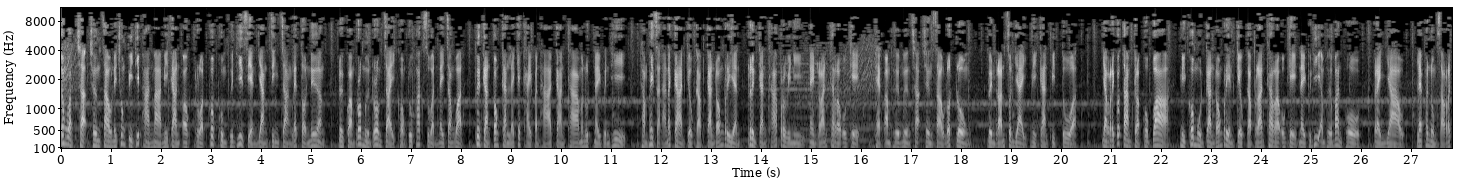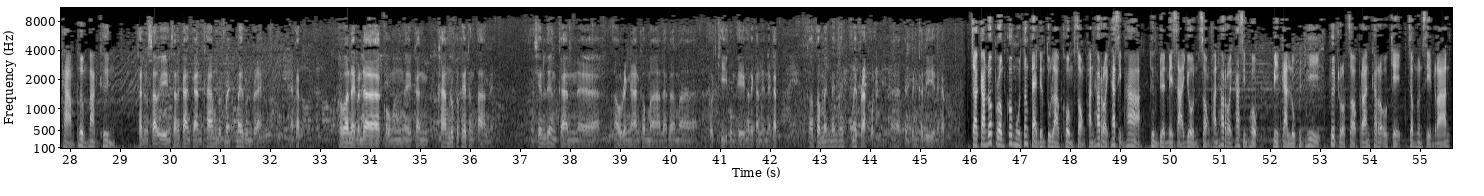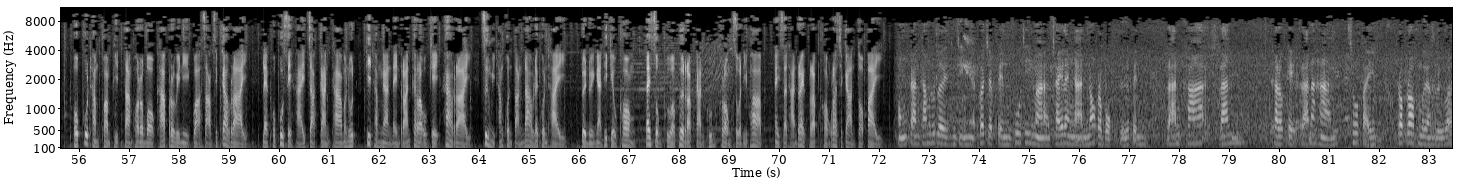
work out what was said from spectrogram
จังหวัดฉะเชิงเซาในช่วงปีที่ผ่านมามีการออกตรวจควบคุมพื้นที่เสี่ยงอย่างจริงจังและต่อเนื่อง โดยความร่วมมือร่วมใจของทุกภาคส่วนในจังหวัด เพื่อการป้องกันและแก้ไขปัญหาการค้ามนุษย์ในพื้นที่ทำให้สถานการณ์เกี่ยวกับการร้องเรียน เรื่องการค้าประเวณีในร้านคาราโอเกะแถบอำเภอเมืองฉะเชิงเซาลดลง โดยร้านส่วนใหญ่มีการปิดตัว อย่างไรก็ตามกลับพบว่ามีข้อมูลการร้องเรียนเกี่ยวกับร้านคาราโอเกะในพื้นที่อำเภอบ้านโพ แปลงยาว และพนมสารคามเพิ่มมากขึ้น ฉะเชิงเซาเองสถานการณ์การค้ามนุษย์ไม่ไม่รุนแรงนะครับ เพราะว่าในบรรดาของการค้ามนุษย์ประเภทต่างๆเนี่ยอย่างเช่นเรื่องการเอาแรงงานเข้ามาแล้วก็มากดขี่ข่มเหงอะไรกันเนี่ยนะครับ ก็ก็ไม่ไม่ไม่ไม่ปรากฏเเป็นเป็นคดีนะครับ จากการรวบรวมข้อมูลตั้งแต่เดือนตุลาคม 2555 ถึงเดือนเมษายน 2556 มีการลงพื้นที่เพื่อตรวจสอบร้านคาราโอเกะจำนวน4ร้าน พบผู้ทำความผิดตามพรบค้าประเวณีกว่า 39 ราย และพบผู้เสียหายจากการค้ามนุษย์ที่ทำงานในร้านคาราโอเกะ5ราย ซึ่งมีทั้งคนต่างด้าวและคนไทย โดยหน่วยงานที่เกี่ยวข้องได้ส่งตัวเพื่อรับการคุ้มครองสวัสดิภาพ ในสถานแรกรับของราชการต่อไปของการค้ามนุษย์เลยจริงๆเนี่ยก็จะเป็นผู้ที่มาใช้แรงงานนอกระบบ หรือเป็นร้านค้าร้าน คาราโอเกะร้านอาหารทั่วไปรอบๆเมืองหรือว่า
